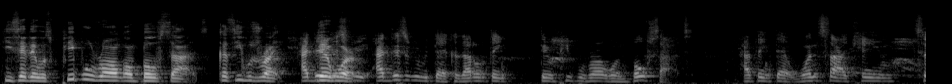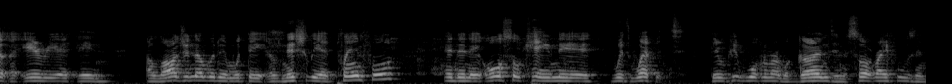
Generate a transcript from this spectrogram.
He said there was people wrong on both sides because he was right. I there disagree. were. I disagree with that because I don't think there were people wrong on both sides. I think that one side came to an area in a larger number than what they initially had planned for, and then they also came there with weapons. There were people walking around with guns and assault rifles and.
